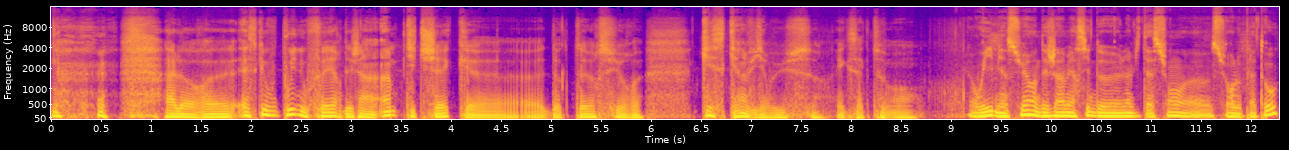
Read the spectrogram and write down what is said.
Alors, euh, est-ce que vous pouvez nous faire déjà un, petit check, euh, docteur, sur euh, qu'est-ce qu'un virus exactement? Oui, bien sûr. Déjà, merci de l'invitation euh, sur le plateau.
